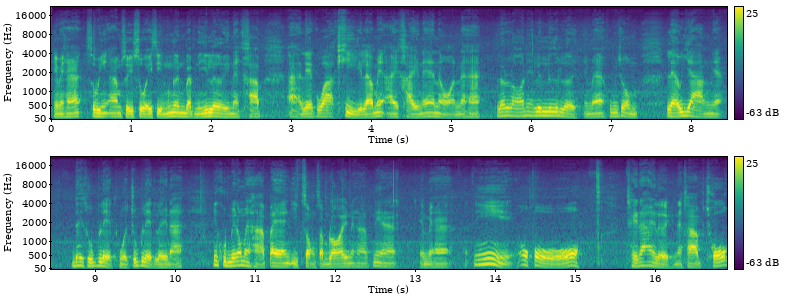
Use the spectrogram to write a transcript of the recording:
เห็นไหมฮะ สวิงอาร์มสวยๆสีเงินแบบนี้เลยนะครับอ่าเรียกว่าขี่แล้วไม่อายใครแน่นอนนะฮะ แล้วล้อเนี่ยลื่นๆเลยเห็นไหมคุณผู้ชม แล้วยางเนี่ยได้ทุบเลดหัวจุบเลดเลยนะ นี่คุณไม่ต้องไปหาแปลงอีก2 3 0 0นะครับเนี่ยฮะเห็นไหมฮะนี่โอ้โห ใช้ได้เลยนะครับ โชค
